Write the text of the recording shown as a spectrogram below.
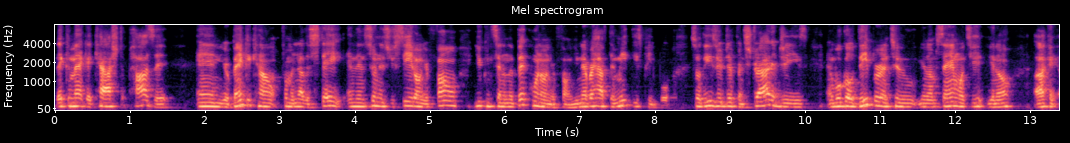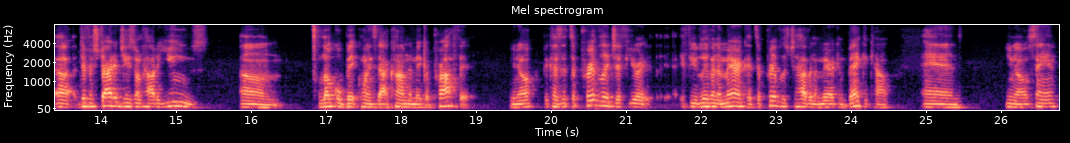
they can make a cash deposit in your bank account from another state, and then as soon as you see it on your phone, you can send them the Bitcoin on your phone. You never have to meet these people. So these are different strategies, and we'll go deeper into you know I'm saying once you you know uh, uh, different strategies on how to use um, localbitcoins.com to make a profit. You know, because it's a privilege if you're if you live in America, it's a privilege to have an American bank account, and you know, saying,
